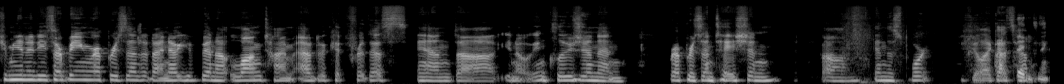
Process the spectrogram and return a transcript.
communities are being represented? I know you've been a long time advocate for this and, uh, you know, inclusion and representation um, in the sport. You feel like that's happening?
